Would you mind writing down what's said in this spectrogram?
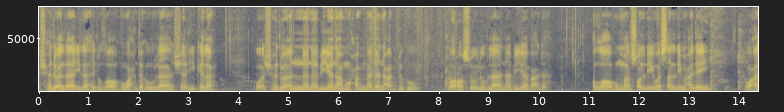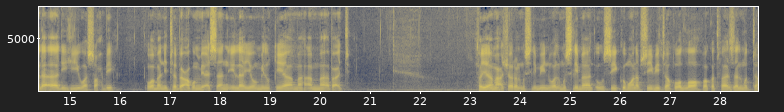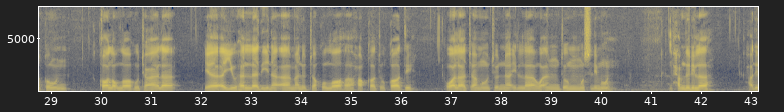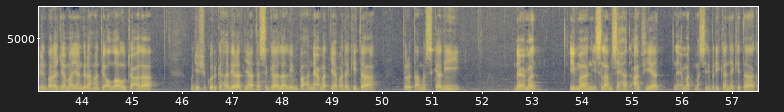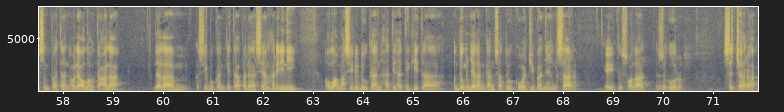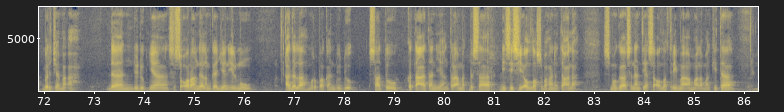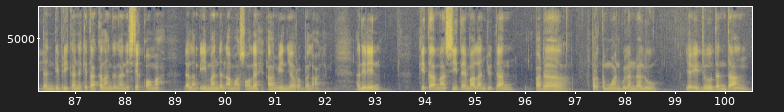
أشهد أن لا إله إلا الله وحده لا شريك له وأشهد أن نبينا محمدا عبده ورسوله لا نبي بعده. اللهم صل وسلم عليه وعلى آله وصحبه ومن اتبعهم بأسان إلى يوم القيامة أما بعد. فيا معشر المسلمين والمسلمات أوصيكم ونفسي بتقوى الله فقد فاز المتقون. قال الله تعالى يا أيها الذين آمنوا اتقوا الله حق تقاته ولا تموتن إلا وأنتم مسلمون Alhamdulillah Hadirin para jamaah yang dirahmati Allah Ta'ala Puji syukur kehadiratnya atas segala limpahan nikmatnya pada kita Terutama sekali Nikmat iman, Islam, sehat, afiat Nikmat masih diberikannya kita kesempatan oleh Allah Ta'ala dalam kesibukan kita pada siang hari ini Allah masih dudukkan hati-hati kita untuk menjalankan satu kewajiban yang besar yaitu sholat zuhur secara berjamaah dan duduknya seseorang dalam kajian ilmu adalah merupakan duduk satu ketaatan yang teramat besar di sisi Allah Subhanahu wa taala. Semoga senantiasa Allah terima amal-amal kita dan diberikannya kita kelanggengan istiqomah dalam iman dan amal soleh. Amin ya rabbal alamin. Hadirin, kita masih tema lanjutan pada pertemuan bulan lalu yaitu tentang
